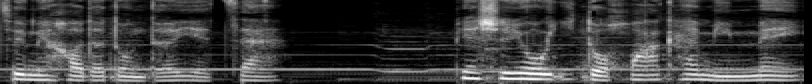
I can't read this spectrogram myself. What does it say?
最美好的懂得也在，便是用一朵花开明媚，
